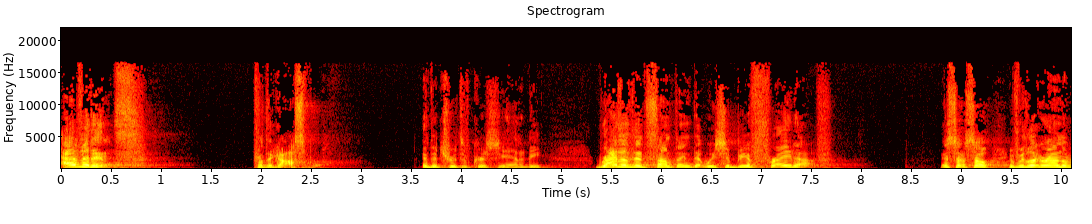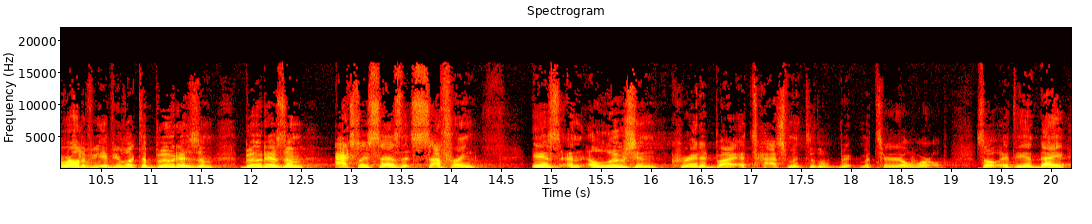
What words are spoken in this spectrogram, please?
evidence for the gospel and the truth of Christianity rather than something that we should be afraid of. And so, so if we look around the world, if you, if you look to Buddhism, Buddhism actually says that suffering is an illusion created by attachment to the material world. So at the end of the day,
